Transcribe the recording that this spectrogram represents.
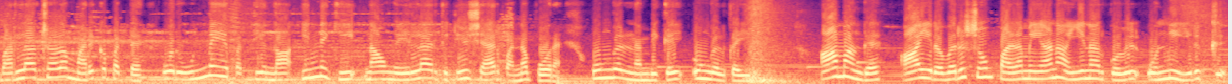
வரலாற்றால் மறைக்கப்பட்ட ஒரு உண்மையை பற்றியும் தான் இன்னைக்கு நான் உங்கள் எல்லாருக்கிட்டையும் ஷேர் பண்ண போகிறேன் உங்கள் நம்பிக்கை உங்கள் கையில் ஆமாங்க ஆயிரம் வருஷம் பழமையான ஐயனார் கோவில் ஒன்று இருக்குது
